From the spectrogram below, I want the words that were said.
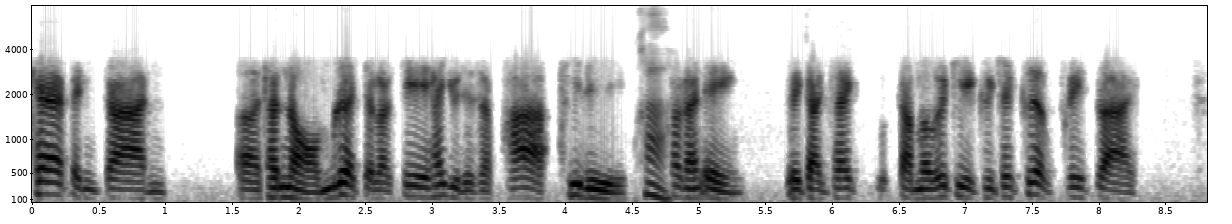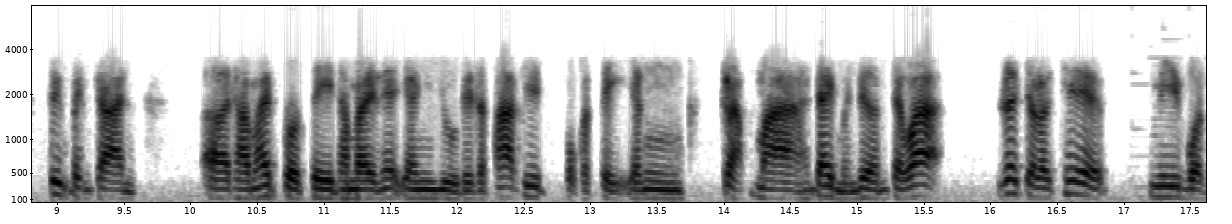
แค่เป็นการเอ่อถนอมเลือดจระเข้ให้อยู่ในสภาพที่ดีค่ะเท่านั้นเอง โดยการใช้กรรมวิธีคือใช้เครื่องฟรีสไดร์ซึ่งเป็นการเอ่อทำให้โปรตีนทำอะไรเนี่ยยังอยู่ในสภาพที่ปกติยังกลับมาได้เหมือนเดิม แต่ว่า เลือดจระเข้มีบท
